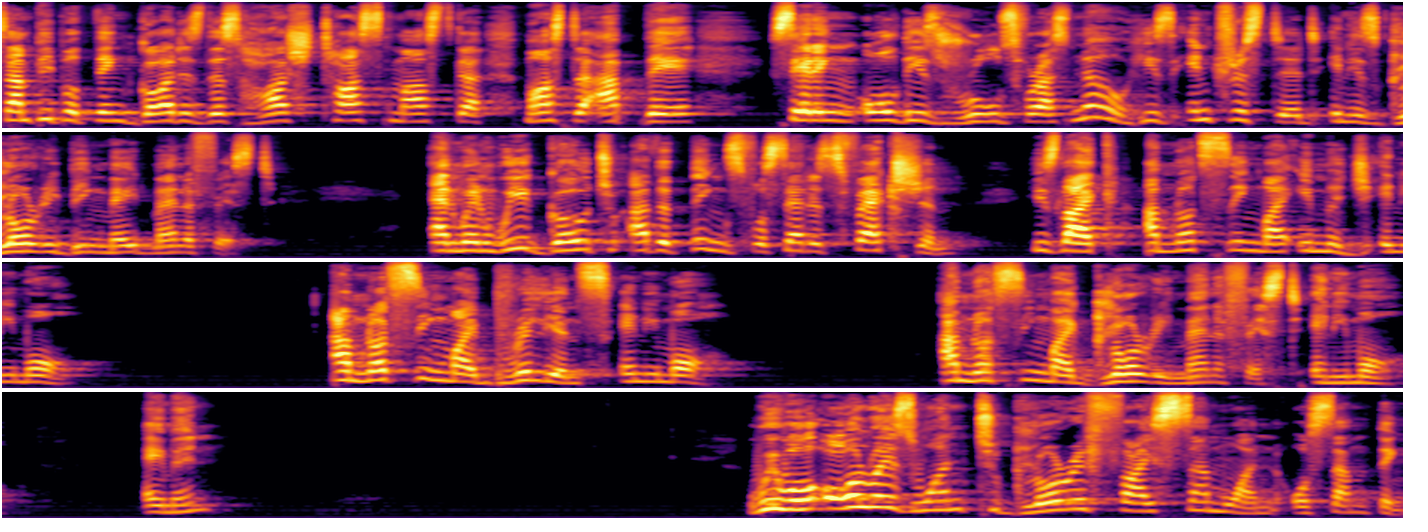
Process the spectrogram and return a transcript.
Some people think God is this harsh taskmaster master up there setting all these rules for us. No, He's interested in His glory being made manifest. And when we go to other things for satisfaction, He's like, I'm not seeing my image anymore. I'm not seeing my brilliance anymore. I'm not seeing my glory manifest anymore. Amen. We will always want to glorify someone or something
